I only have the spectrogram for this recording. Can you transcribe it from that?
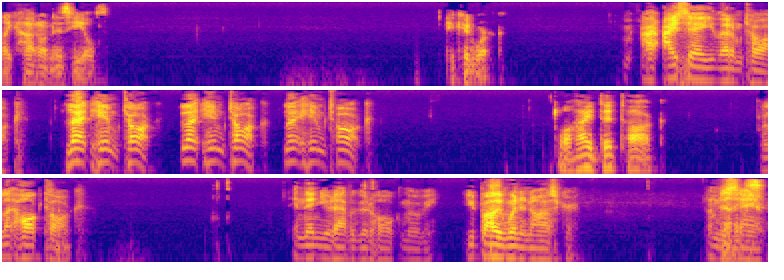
like hot on his heels. It could work. I, I say let him talk. Let him talk. Let him talk. Let him talk. Well, Hyde did talk. Or let Hulk talk. And then you'd have a good Hulk movie. You'd probably win an Oscar. I'm just Nice. saying.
